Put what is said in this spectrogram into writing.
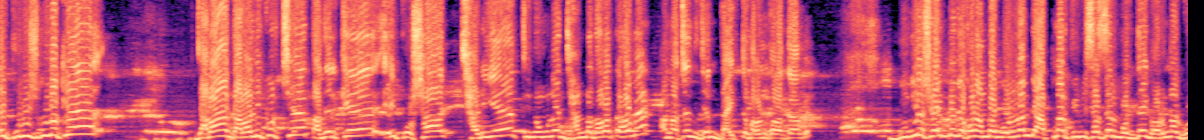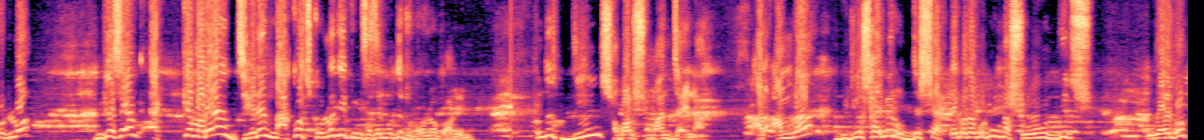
এই পুলিশগুলোকে যারা দালালি করছে, তাদেরকে এই পোশাক ছাড়িয়ে তৃণমূলের ঝান্ডা ধরাতে হবে আর নচেত নিজের দায়িত্ব পালন করাতে হবে। বিডিও সাহেবকে যখন আমরা বললাম যে আপনার প্রিমিসাসের মধ্যে ঘটনা ঘটলো, বিডিও সাহেব একেবারে ঝেড়ে নাকচ করল যে প্রিমিসাসের মধ্যে ঘটনা ঘটেনি কিন্তু দিন সবার সমান যায় না। আর আমরা বিডিও সাহেবের উদ্দেশ্যে একটাই কথা বলব ওনার শুভবুদ্ধির উদয় হোক।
